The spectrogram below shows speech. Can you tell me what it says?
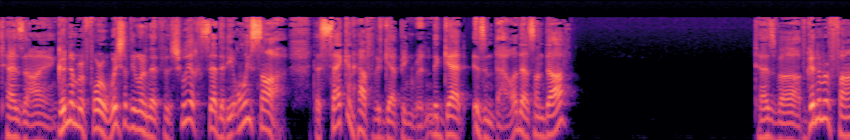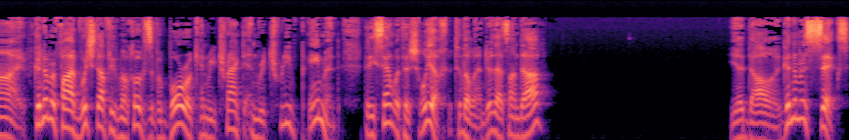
Tezayin. Good number four, which of the one that the Shliach said that he only saw the second half of the get being written. The get isn't valid. That's on Daf. Tezvav. Good number five. Good number five, which stuff leaves machlokes if a borrower can retract and retrieve payment that he sent with a shliach to the lender. That's on Daf. Yud Dalet. Good number six.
